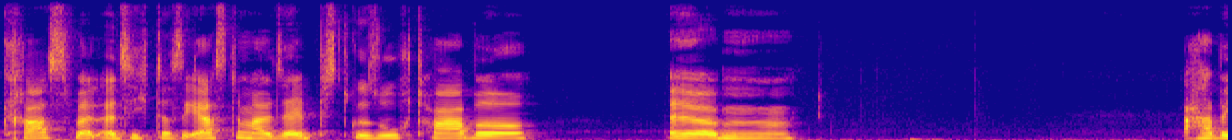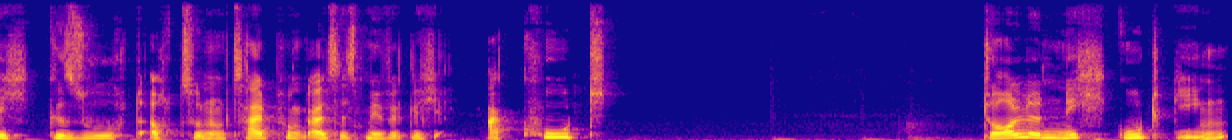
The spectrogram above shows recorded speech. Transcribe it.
krass, weil als ich das erste Mal selbst gesucht habe, ähm, habe ich gesucht, auch zu einem Zeitpunkt, als es mir wirklich akut dolle nicht gut ging.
